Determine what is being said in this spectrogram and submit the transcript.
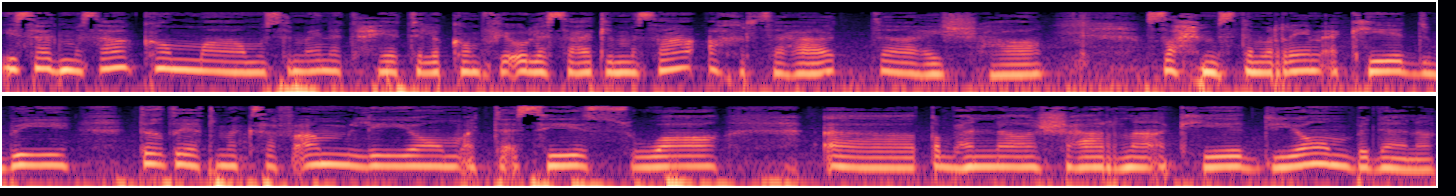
يسعد مساكم مستمعينا تحياتي لكم في أولى ساعات المساء آخر ساعات عيشها صح مستمرين أكيد بتغطية Mix FM ليوم التأسيس وطبعا شعارنا أكيد يوم بدينا.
